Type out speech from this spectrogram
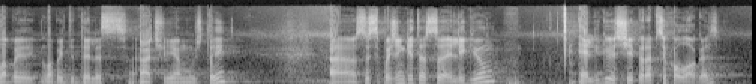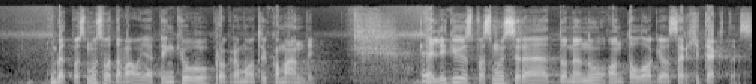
labai, labai didelis ačiū jiem už tai. Susipažinkite su Eligijum. Eligijus šiaip yra psichologas bet pas mus vadovauja penkių programuotojų komandai. Eligijus pas mus yra duomenų ontologijos architektas.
